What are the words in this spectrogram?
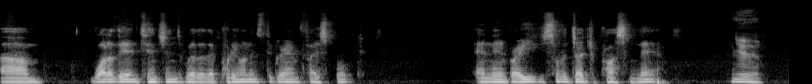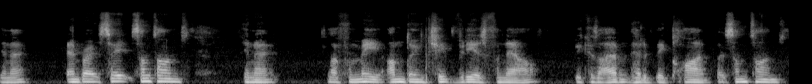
um, what are their intentions whether they're putting on instagram facebook and then bro you sort of judge your price from there Yeah. you know and bro say sometimes you know like for me i'm doing cheap videos for now because i haven't had a big client but sometimes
